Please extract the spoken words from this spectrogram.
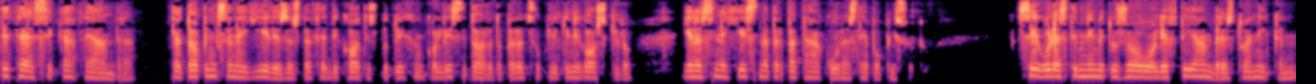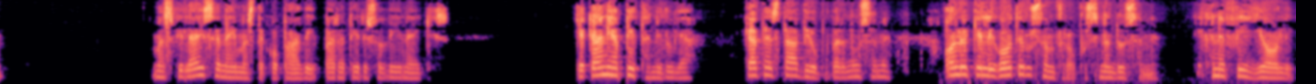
τη θέση κάθε άντρα. Κατόπιν ξαναγύριζε στο αφεντικό της που του είχαν κολλήσει τώρα το περατσούκλι κυνηγόσκυλο για να συνεχίσει να περπατά ακούραστη από πίσω του. Σίγουρα στη μνήμη του ζώου όλοι αυτοί οι άντρες του ανήκαν. Μας φυλάει σαν να είμαστε κοπάδι, παρατήρησε ο Διηνέκης. Και κάνει απίθανη δουλειά. Κάθε στάδιο που περνούσαμε, όλο και λιγότερους ανθρώπους συναντούσαμε. Είχαν φύγει όλοι.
